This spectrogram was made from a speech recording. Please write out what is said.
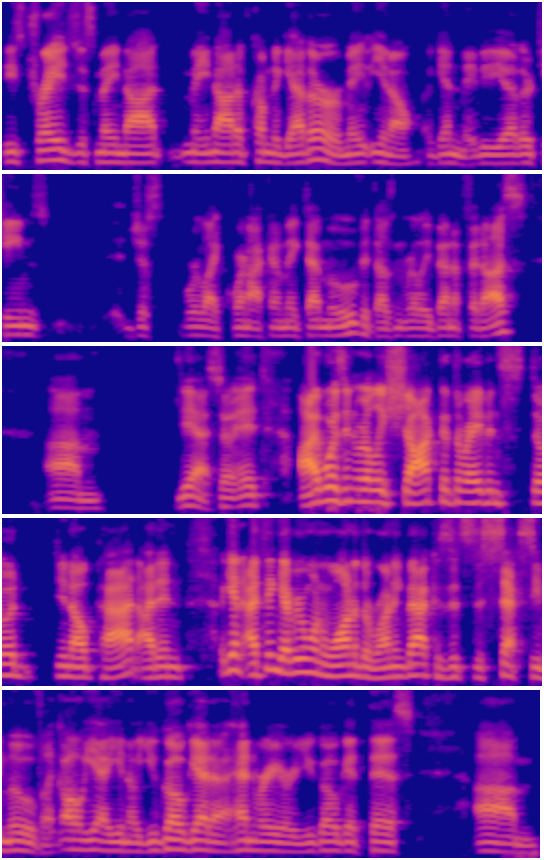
these trades just may not may not have come together, or maybe you know, again, maybe the other teams just were like, we're not going to make that move. It doesn't really benefit us. Um, yeah, so it I wasn't really shocked that the Ravens stood, you know, pat. I didn't again, I think everyone wanted the running back because it's the sexy move. Like, oh yeah, you know, you go get a Henry or you go get this. Um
